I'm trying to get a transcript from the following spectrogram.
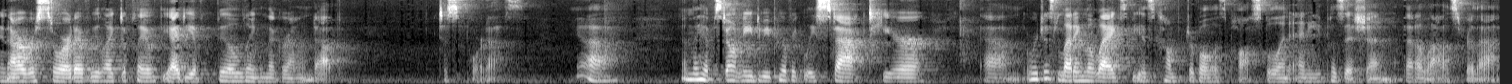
In our restorative, we like to play with the idea of building the ground up to support us. Yeah. And the hips don't need to be perfectly stacked here. Um, we're just letting the legs be as comfortable as possible in any position that allows for that.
